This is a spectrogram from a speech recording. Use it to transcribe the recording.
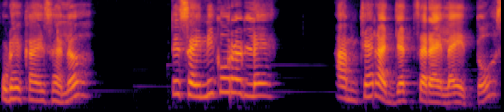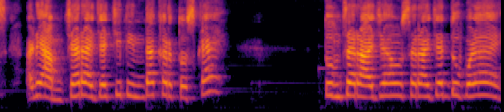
पुढे काय झालं? ते सैनिक ओरडले. आमच्या राज्यात चरायला येतोस आणि आमच्या राजाची निंदा करतोस काय? तुमचा राजहंस हो, राजा दुबळा आहे.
